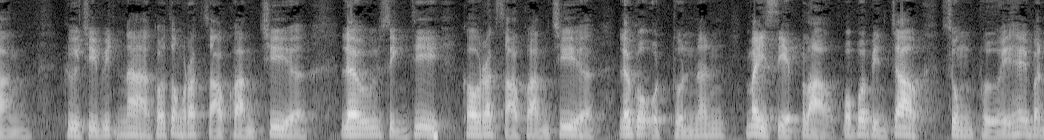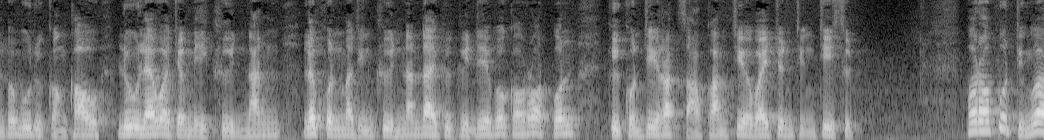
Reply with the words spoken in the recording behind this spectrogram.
าง คือชีวิตหน้าเขาต้องรักษาความเชื่อ แล้วสิ่งที่เขารักษาความเชื่อ แล้วก็อดทนนั้นไม่เสียเปล่า เพราะพระเป็นเจ้าทรงเผยให้บรรพบุรุษของเขา รู้แล้วว่าจะมีคืนนั้น แล้วคนมาถึงคืนนั้นได้คือคืนที่พวกเขารอดพ้น คือคนที่รักษาความเชื่อไว้จนถึงที่สุดพอเราพูดถึงว่า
